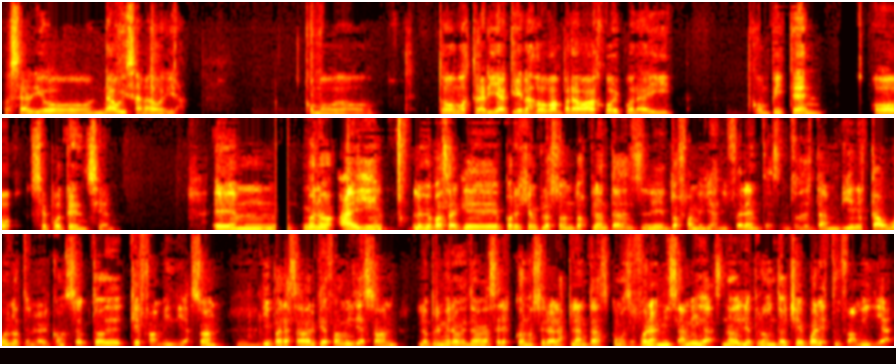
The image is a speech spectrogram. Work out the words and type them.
o sea, digo, nabo y zanahoria. Como todo mostraría que las dos van para abajo y por ahí compiten o se potencian. Eh, bueno, ahí lo que pasa es que, por ejemplo, son dos plantas de dos familias diferentes. Entonces también está bueno tener el concepto de qué familias son. Y para saber qué familias son, lo primero que tengo que hacer es conocer a las plantas como si fueran mis amigas, ¿no? Y le pregunto, che, ¿cuál es tu familia?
